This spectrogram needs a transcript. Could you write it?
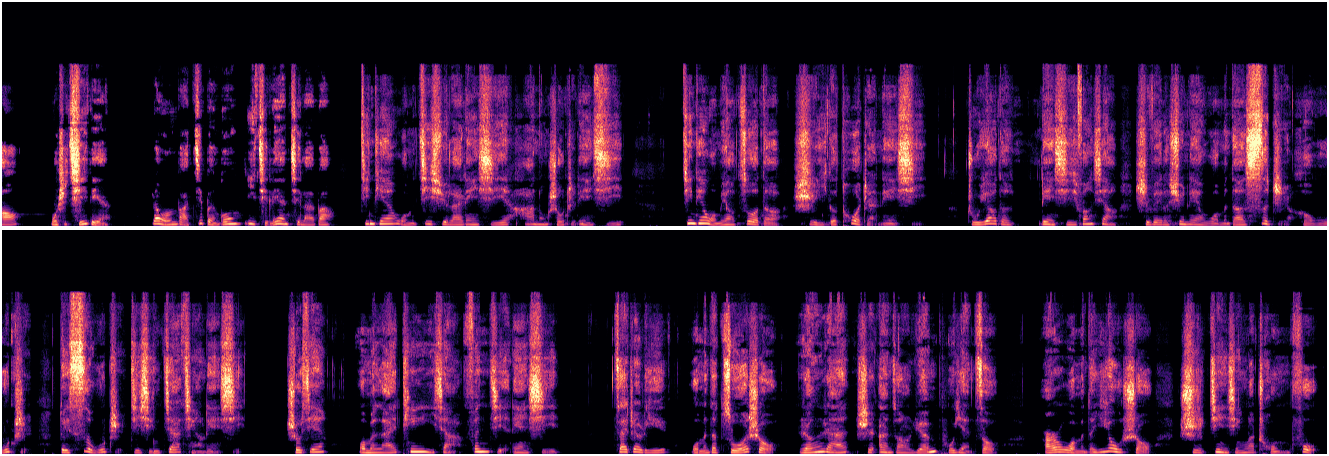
好，我是起点，让我们把基本功一起练起来吧。今天我们继续来练习哈农手指练习。今天我们要做的是一个拓展练习，主要的练习方向是为了训练我们的四指和五指，对四五指进行加强练习。首先，我们来听一下分解练习。在这里，我们的左手仍然是按照原谱演奏。而我们的右手是进行了重复。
